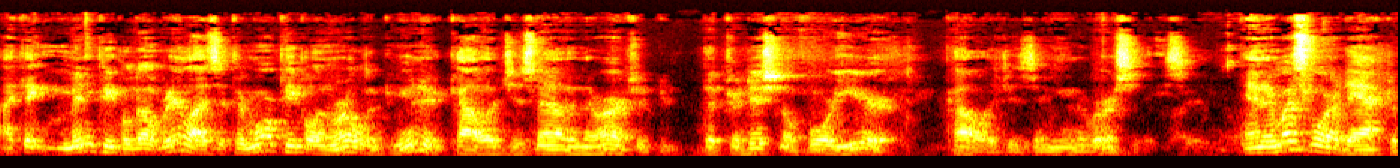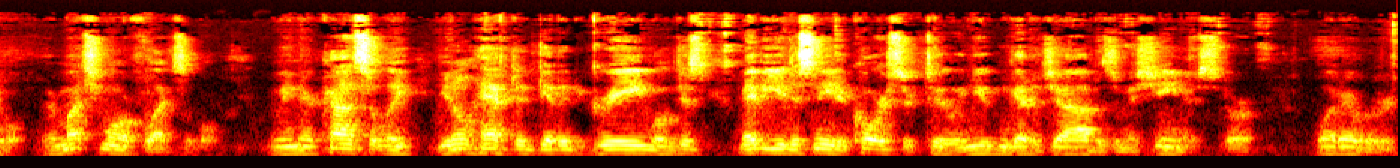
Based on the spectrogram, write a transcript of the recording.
I think many people don't realize that there are more people enrolled in community colleges now than there are the traditional four-year colleges and universities. And they're much more adaptable. They're much more flexible. I mean, they're constantly, you don't have to get a degree. Well, just, maybe you just need a course or two and you can get a job as a machinist or whatever.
